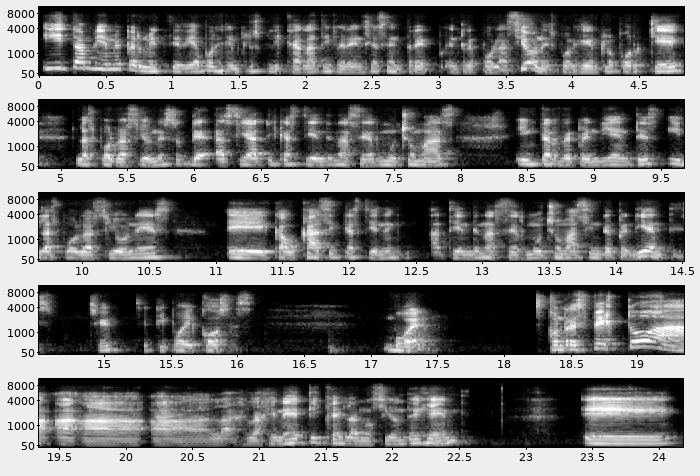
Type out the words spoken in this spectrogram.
Y también me permitiría, por ejemplo, explicar las diferencias entre, entre poblaciones. Por ejemplo, por qué las poblaciones asiáticas tienden a ser mucho más interdependientes y las poblaciones eh, caucásicas tienden, a ser mucho más independientes. ¿sí? Ese tipo de cosas. Bueno, con respecto a, la, genética y la noción de gen, eh,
